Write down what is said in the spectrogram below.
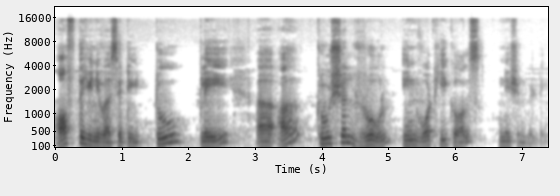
of the university to play uh, a crucial role in what he calls nation building.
